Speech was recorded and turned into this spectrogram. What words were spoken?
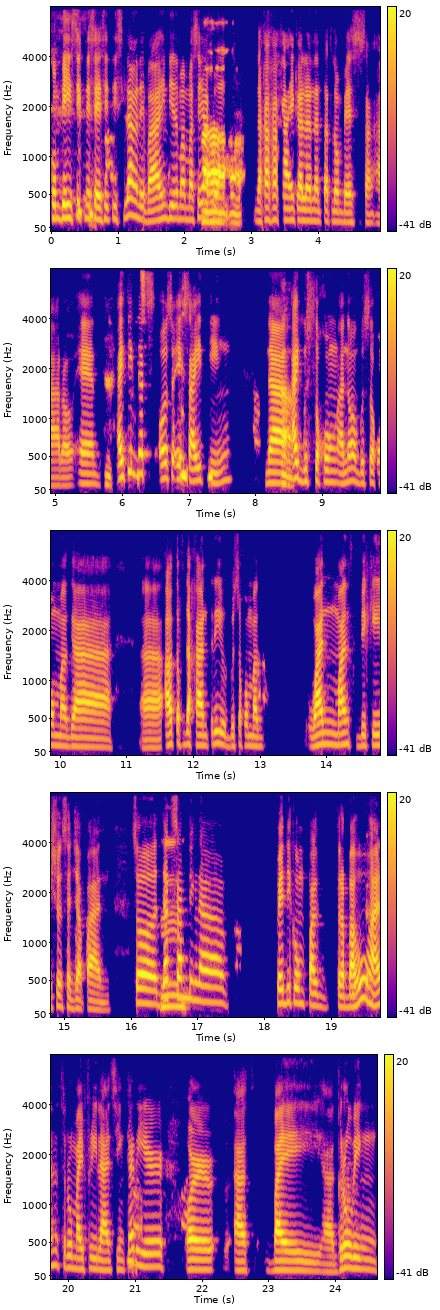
kung basic necessities lang, 'di ba? Hindi naman masaya Oo, kung oo. nakakakain ka lang ng 3 beses ang araw and I think that's also exciting na, Oo. ay gusto kong ano, gusto kong mag, ah, ah, out of the country, gusto kong mag 1 month vacation sa Japan. So, that's Hmm. something na puwede kong pagtrabahuhan through my freelancing career or, ah, by, ah, growing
